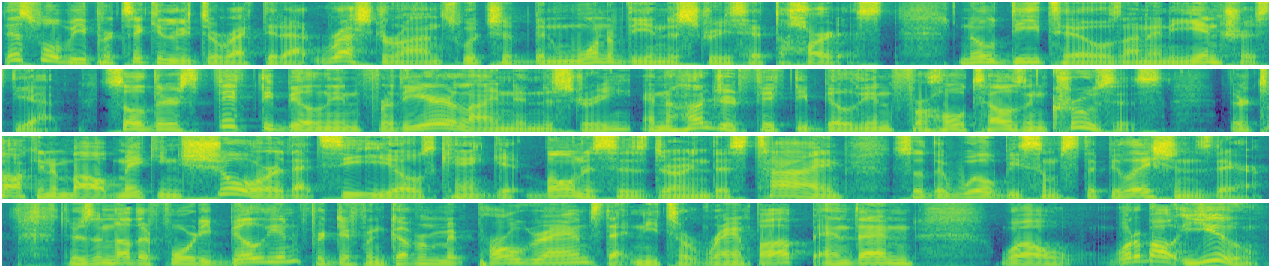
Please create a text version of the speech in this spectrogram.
This will be particularly directed at restaurants which have been one of the industries hit the hardest. No details on any interest yet. So there's 50 billion for the airline industry and 150 billion for hotels and cruises. They're talking about making sure that CEOs can't get bonuses during this time, so there will be some stipulations there. There's another 40 billion for different government programs that need to ramp up and then well, what about you?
